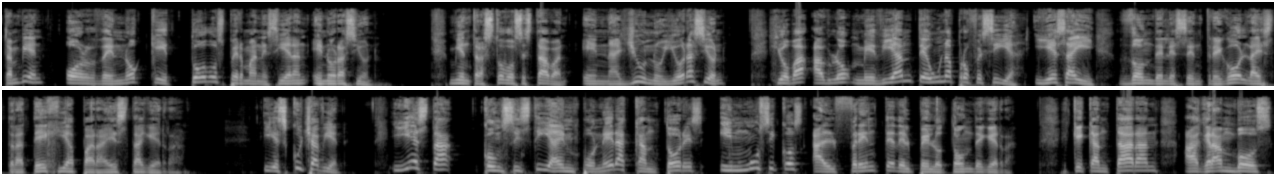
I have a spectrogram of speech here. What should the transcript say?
También ordenó que todos permanecieran en oración. Mientras todos estaban en ayuno y oración, Jehová habló mediante una profecía y es ahí donde les entregó la estrategia para esta guerra. Y escucha bien, y esta consistía en poner a cantores y músicos al frente del pelotón de guerra, que cantaran a gran voz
